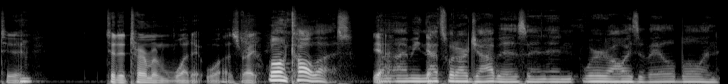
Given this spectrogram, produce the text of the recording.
to Mm-hmm. to determine what it was, right? Well, and call us. Yeah. I mean, Yeah. that's what our job is, and, and we're always available. And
